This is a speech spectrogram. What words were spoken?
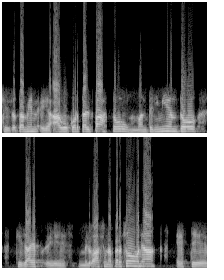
que yo también eh, hago corta el pasto, un mantenimiento, que ya es, me lo hace una persona, este,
